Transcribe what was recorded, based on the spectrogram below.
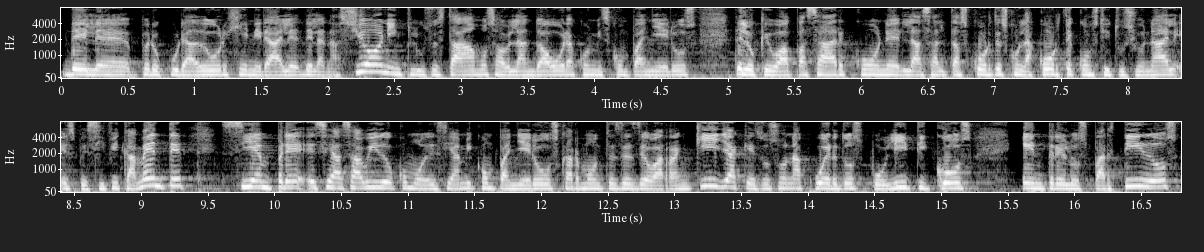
del eh, Procurador General de la Nación. Incluso estábamos hablando ahora con mis compañeros de lo que va a pasar con eh, las altas cortes, con la Corte Constitucional específicamente. Siempre se ha sabido, como decía mi compañero Oscar Montes desde Barranquilla, que esos son acuerdos políticos entre los partidos,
